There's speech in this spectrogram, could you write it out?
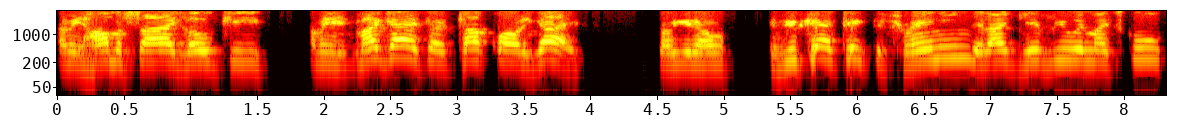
I mean, Homicide, Low Ki. I mean, my guys are top quality guys. So you know, if you can't take the training that I give you in my school,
